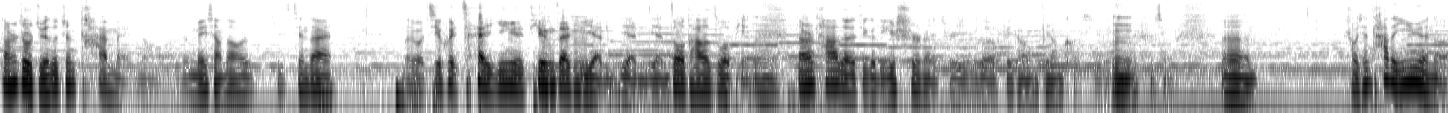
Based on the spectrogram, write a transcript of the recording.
当时就是觉得真太美妙了，没想到这现在能有机会在音乐厅再去演、演演奏他的作品。嗯。当然，他的这个离世呢，是一个非常非常可惜的一嗯。个事情。嗯、首先他的音乐呢，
